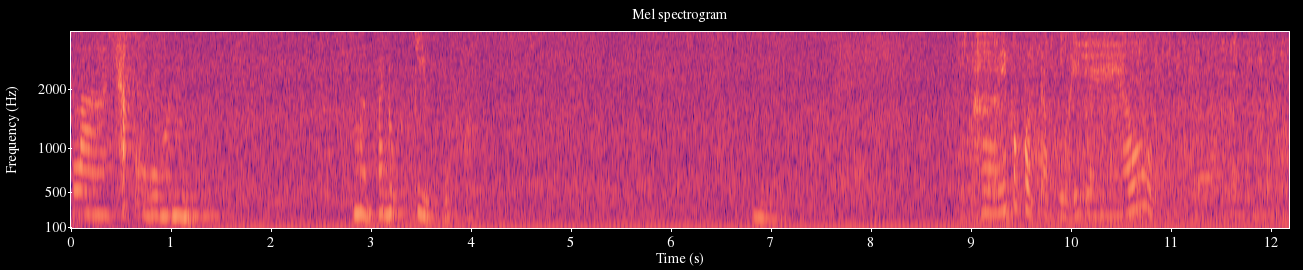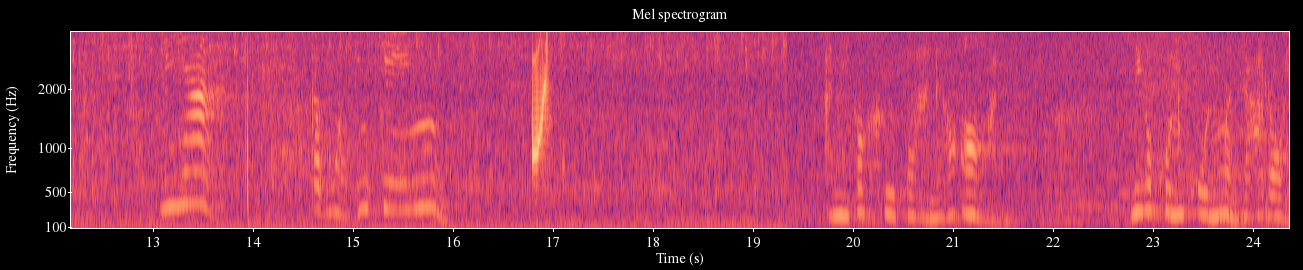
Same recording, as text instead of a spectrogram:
ปลาชะโอนเหมือนปลาดุกจิ๋วเหรออืมเฮ้ย ปรากฏกับหัวอีกแล้ว เนี่ย กับหัว จริงๆ อันนี้ก็คือปลาเนื้ออ่อน นี่ก็คุ้นๆ เหมือนจะอร่อย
